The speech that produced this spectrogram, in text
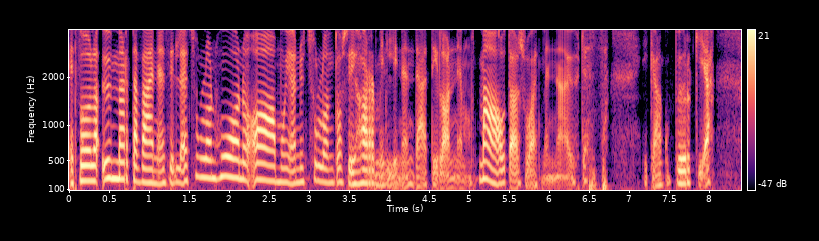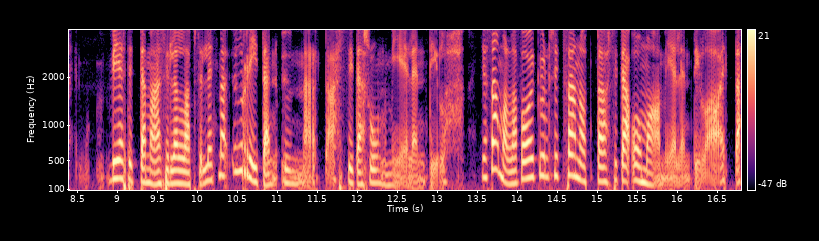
Että voi olla ymmärtäväinen sille, että sulla on huono aamu ja nyt sulla on tosi harmillinen tämä tilanne, mutta mä autan sua, että mennään yhdessä. Ikään kuin pyrkiä viestittämään sille lapselle, että mä yritän ymmärtää sitä sun mielentilaa. Ja samalla voi kyllä sitten sanottaa sitä omaa mielentilaa, että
